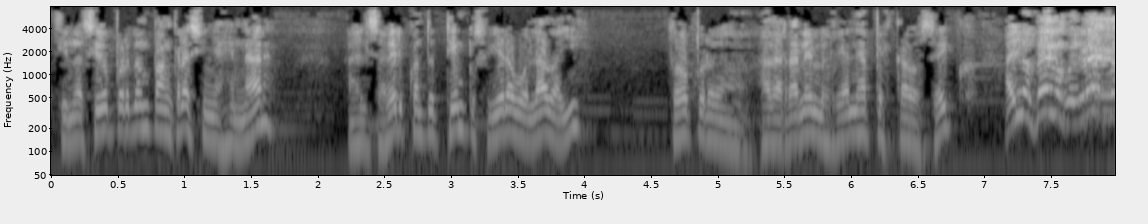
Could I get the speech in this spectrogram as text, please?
Si no ha sido por don Pancracio y Genara, al saber cuánto tiempo se hubiera volado allí. Todo por agarrarle los reales a pescado seco. ¡Ahí nos vemos, Gilberto!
